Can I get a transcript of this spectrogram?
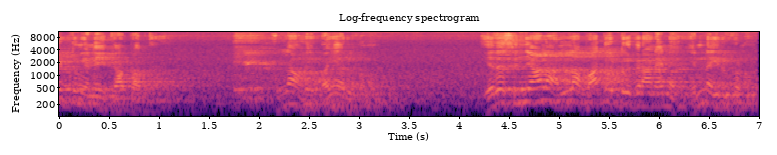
விட்டும் என்னை காப்பாற்று அல்லாவுடைய பயம் இருக்கணும். எதை செஞ்சாலும் அல்லாஹ் பார்த்துக்கிட்டு இருக்கிறானேன்னு என்ன இருக்கணும்?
